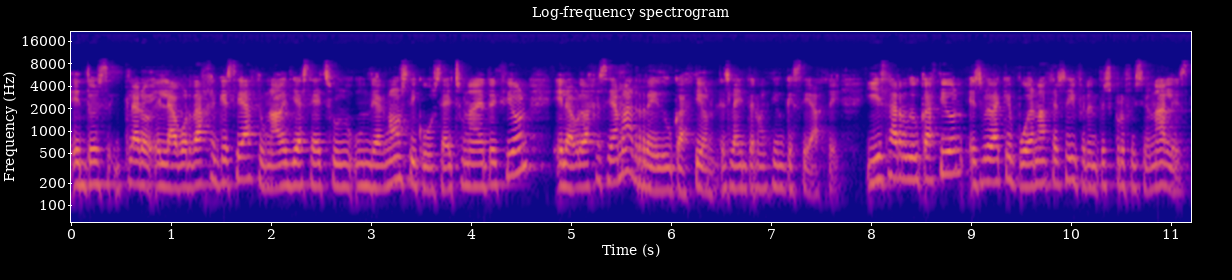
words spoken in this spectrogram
Entonces, claro, el abordaje que se hace una vez ya se ha hecho un diagnóstico o se ha hecho una detección, el abordaje se llama reeducación, es la intervención que se hace. Y esa reeducación es verdad que pueden hacerse diferentes profesionales.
